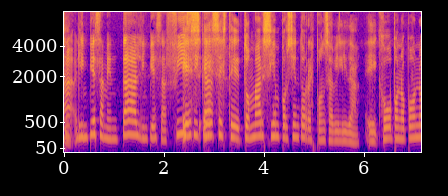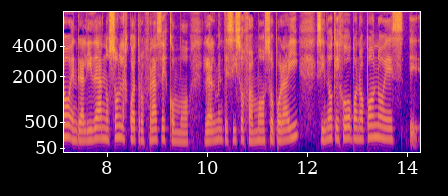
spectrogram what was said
¿ah? limpieza mental, limpieza física. Es, este, tomar 100% responsabilidad. Eh, Ho'oponopono en realidad no son las cuatro frases como realmente se hizo famoso por ahí, sino que Ho'oponopono es eh,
